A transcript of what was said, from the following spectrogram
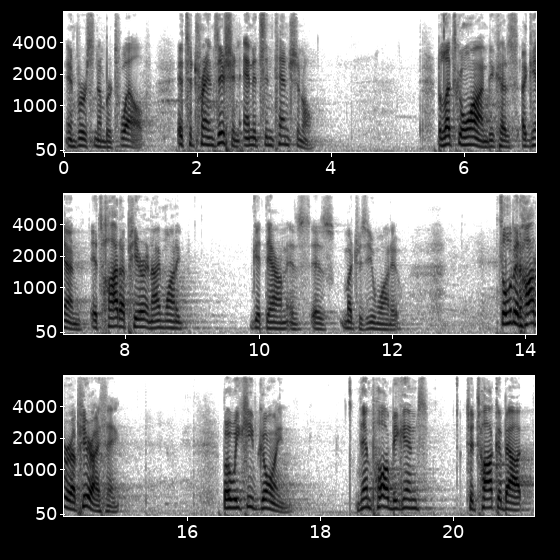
in verse number 12. It's a transition and it's intentional. But let's go on because, again, it's hot up here and I want to get down as, as much as you want to. It's a little bit hotter up here, I think. But we keep going. Then Paul begins to talk about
